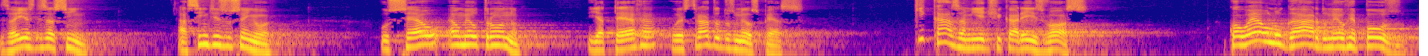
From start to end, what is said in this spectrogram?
Isaías diz assim: Assim diz o Senhor: O céu é o meu trono, e a terra o estrado dos meus pés. Que casa me edificareis vós? Qual é o lugar do meu repouso?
